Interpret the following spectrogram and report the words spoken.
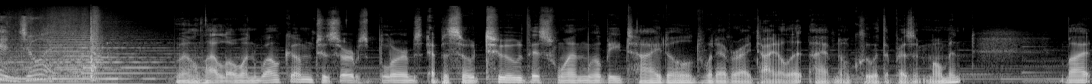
Enjoy. Well, hello and welcome to Zerb's Blurbs episode 2. This one will be titled whatever I title it. I have no clue at the present moment. But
